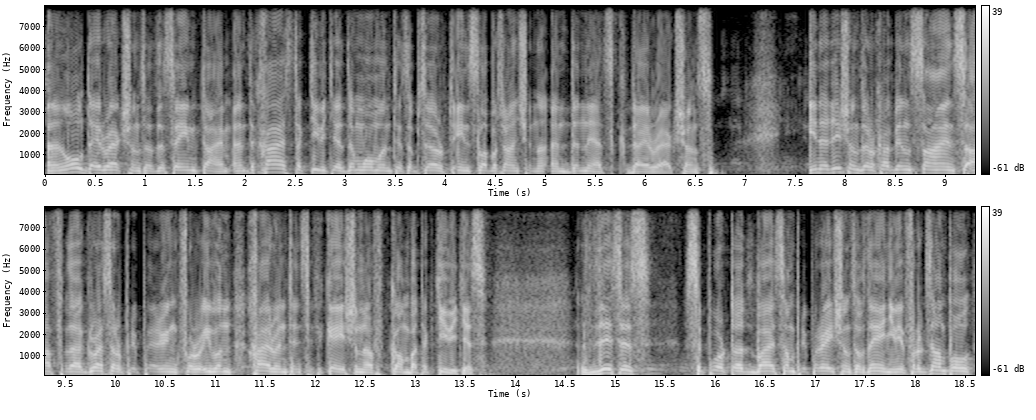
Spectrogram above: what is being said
in all directions at the same time, and the highest activity at the moment is observed in Slobozhanshchina and Donetsk directions. In addition, there have been signs of the aggressor preparing for even higher intensification of combat activities. This is supported by some preparations of the enemy. For example,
